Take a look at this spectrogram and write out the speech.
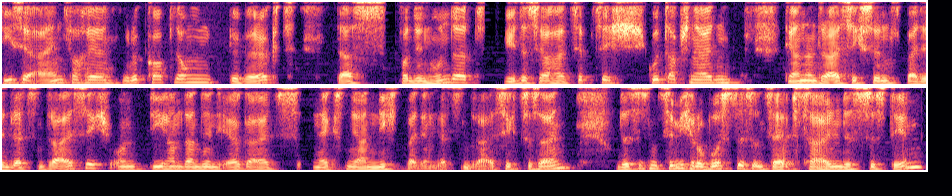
diese einfache Rückkopplung bewirkt, dass von den 100 jedes Jahr halt 70 gut abschneiden. Die anderen 30 sind bei den letzten 30 und die haben dann den Ehrgeiz, nächsten Jahren nicht bei den letzten 30 zu sein. Und das ist ein ziemlich robustes und selbstheilendes System.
